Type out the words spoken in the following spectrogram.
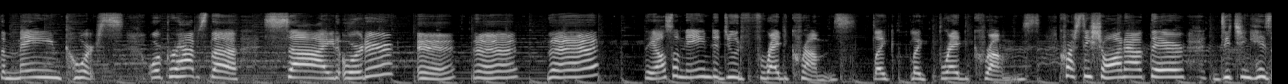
the main course. Or perhaps the side order? Eh, eh, eh. They also named a dude Fred Crumbs. Like, like breadcrumbs. Crusty Sean out there, ditching his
